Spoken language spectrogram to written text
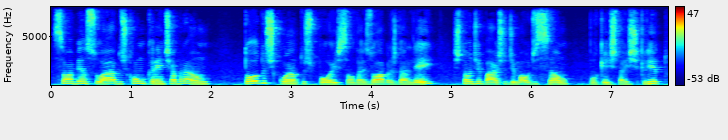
são abençoados com um crente Abraão. Todos quantos, pois, são das obras da lei, estão debaixo de maldição, porque está escrito:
